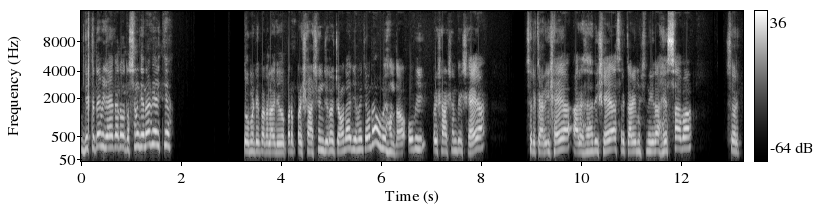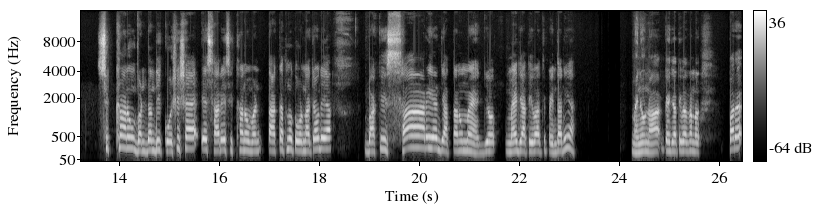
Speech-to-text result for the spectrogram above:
ਜੇ ਕਿਤੇ ਵੀ ਜਾਏਗਾ ਤਾਂ ਉਹ ਦੱਸਣਗੇ ਨਾ ਵੀ ਇੱਥੇ। ਆ। ਦੋ ਮਿੰਟ ਹੀ ਪਤਾ ਲੱਗ ਜਾਊਗਾ, ਪਰ ਪ੍ਰਸ਼ਾਸਨ ਜਦੋਂ ਚਾਹੁੰਦਾ, ਜਿਵੇਂ ਚਾਹੁੰਦਾ, ਉਵੇਂ ਹੁੰਦਾ। ਉਹ ਵੀ ਪ੍ਰਸ਼ਾਸਨ ਦੀ ਸ਼ੈ ਆ, ਸਰਕਾਰੀ ਸ਼ੈ ਆ ਆਰਐਸਐਸ ਦੀ ਸ਼ੈ ਆ, ਸਰਕਾਰੀ ਮਸ਼ੀਨਰੀ ਦਾ ਹਿੱਸਾ ਵਾ। ਸਰ, ਸਿੱਖਾਂ ਨੂੰ ਵੰਡਣ ਦੀ ਕੋਸ਼ਿਸ਼ ਹੈ। ਇਹ ਸਾਰੇ ਸਿੱਖਾਂ ਨੂੰ ਵੰਡ ਤਾਕਤ ਨੂੰ ਤੋੜਨਾ ਚਾਹੁੰਦੇ ਆ। ਬਾਕੀ ਸਾਰੀਆਂ ਜਾਤਾਂ ਨੂੰ ਮੈਂ ਜੋ ਮੈਂ ਜਾਤੀਵਾਦ ਚ ਪੈਂਦਾ ਨਹੀਂ ਆ। ਮੈਨੂੰ ਨਾ ਕਿ ਜਾਤੀਵਾਦ ਦਾ ਪਰ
